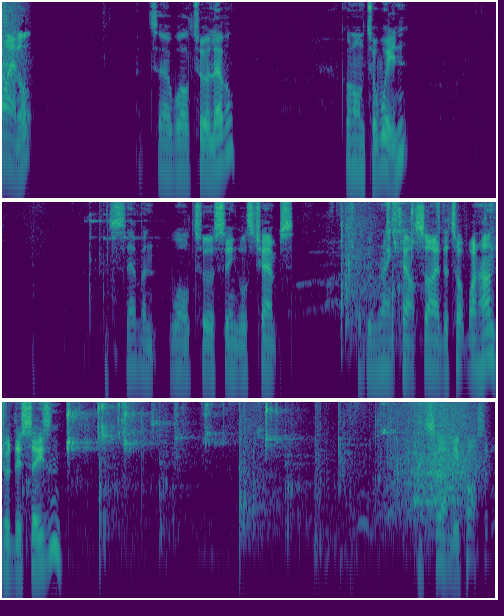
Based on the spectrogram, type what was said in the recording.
Final at uh, World Tour level. Gone on to win. Seven World Tour singles champs have been ranked outside the top 100 this season. Certainly possible.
